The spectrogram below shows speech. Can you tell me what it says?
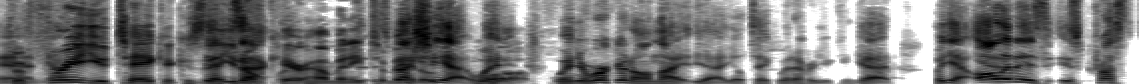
For And, yeah, free, you take it because then Yeah, you don't care how many tomatoes. especially yeah, when, off. when you're working all night, yeah, you'll take whatever you can get. But yeah, all Yeah. it is is crust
